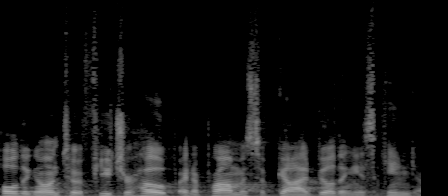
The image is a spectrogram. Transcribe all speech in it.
holding on to a future hope and a promise of God building his kingdom.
